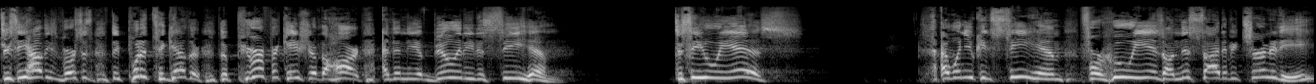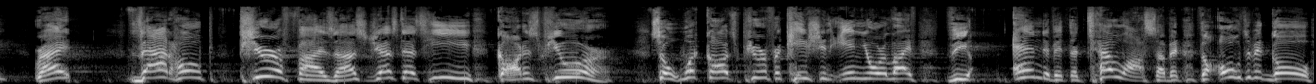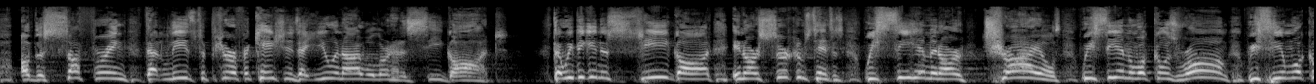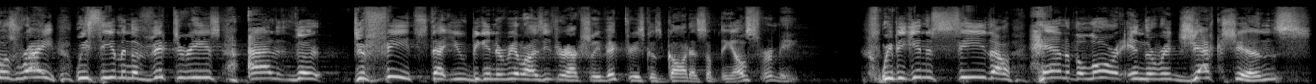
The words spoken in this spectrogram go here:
Do you see how these verses, they put it together, the purification of the heart and then the ability to see him, to see who he is. And when you can see him for who he is on this side of eternity, right? That hope purifies us just as he, God is pure. So what God's purification in your life, the end of it, the telos of it, the ultimate goal of the suffering that leads to purification is that you and I will learn how to see God. That we begin to see God in our circumstances. We see Him in our trials. We see Him in what goes wrong. We see Him what goes right. We see Him in the victories and the defeats that you begin to realize these are actually victories because God has something else for me. We begin to see the hand of the Lord in the rejections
